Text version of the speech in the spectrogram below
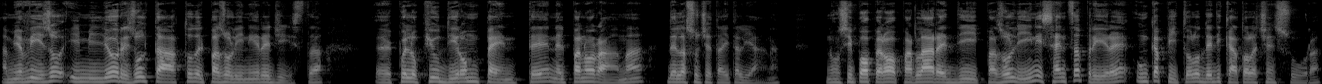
a mio avviso, il miglior risultato del Pasolini regista, eh, quello più dirompente nel panorama della società italiana. Non si può però parlare di Pasolini senza aprire un capitolo dedicato alla censura.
